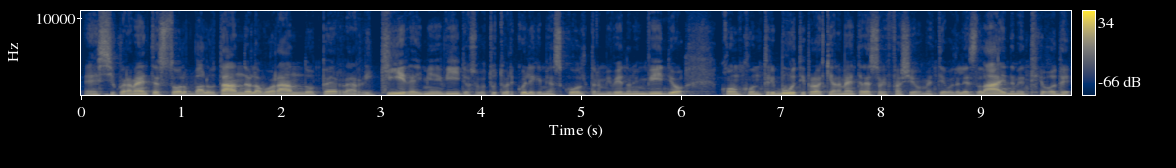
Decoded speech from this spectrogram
eh, sicuramente sto valutando e lavorando per arricchire i miei video, soprattutto per quelli che mi ascoltano, mi vedono in video con contributi, però chiaramente adesso che facevo? Mettevo delle slide, mettevo de-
